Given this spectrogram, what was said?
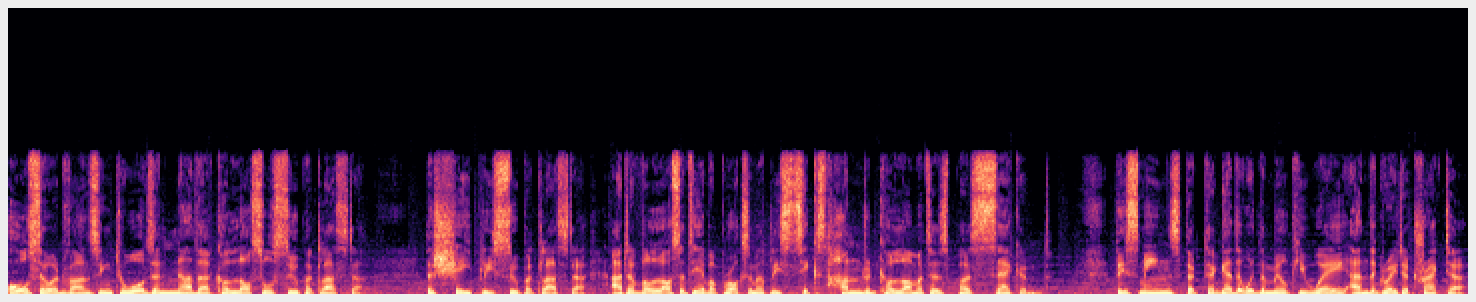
also advancing towards another colossal supercluster, the Shapley supercluster, at a velocity of approximately 600 kilometers per second. This means that together with the Milky Way and the Great Attractor,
